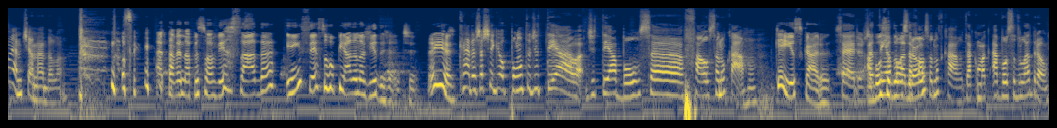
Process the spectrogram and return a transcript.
Ah, não tinha nada lá. Então, assim, Ah, tá vendo? A pessoa versada em ser surrupiada na vida, gente. Aí, Cara, eu já cheguei ao ponto de ter a, de ter a bolsa falsa no carro. Que isso, cara? Sério, A já bolsa tem a do bolsa ladrão? falsa no carro. Tá com uma, a bolsa do ladrão.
